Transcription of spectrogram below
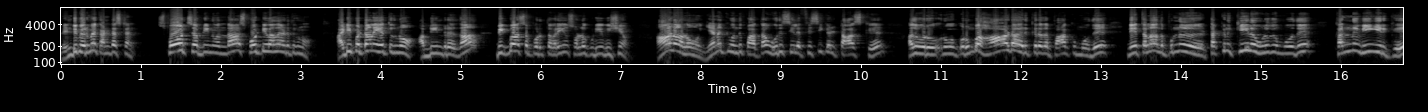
ரெண்டு பேருமே கண்டஸ்டன்ட் ஸ்போர்ட்ஸ் அப்படின்னு வந்தால் ஸ்போர்ட்டிவாக தான் எடுத்துக்கணும். அடிப்பட்டாலும் ஏற்றுக்கணும் அப்படின்றது தான் பிக் பாஸை பொறுத்த வரையும் சொல்லக்கூடிய விஷயம். ஆனாலும் எனக்கு வந்து பார்த்தா ஒரு சில ஃபிசிக்கல் டாஸ்க்கு அது ஒரு ரொம்ப ஹார்டாக இருக்கிறத பார்க்கும்போது நேத்தெல்லாம் அந்த பொண்ணு டக்குன்னு கீழே உழுகும் போது கண்ணு வீங்கியிருக்கு.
